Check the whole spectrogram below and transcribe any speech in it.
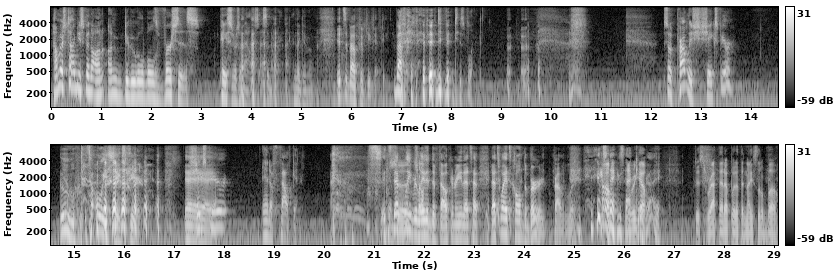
How much time do you spend on undegooglables versus Pacers analysis in, a week, in the given week? It's about 50-50. About 50-50 split. so probably Shakespeare. Ooh, it's always Shakespeare. Yeah, yeah, yeah, yeah. Shakespeare and a falcon. It's, it's It's, definitely related to falconry. That's how. That's why it's called the bird, probably. Oh, there exactly we go. right. Just wrap that up with a nice little bow.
